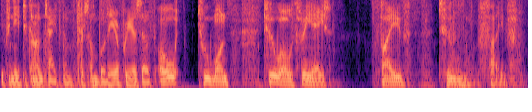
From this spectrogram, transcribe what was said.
if you need to contact them for somebody or for yourself. 021 2038 525.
